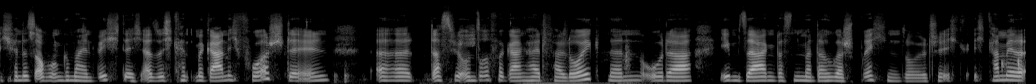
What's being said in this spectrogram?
ich finde es auch ungemein wichtig. Also ich könnte mir gar nicht vorstellen, äh, dass wir unsere Vergangenheit verleugnen oder eben sagen, dass niemand darüber sprechen sollte. Ich, ich kann mir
